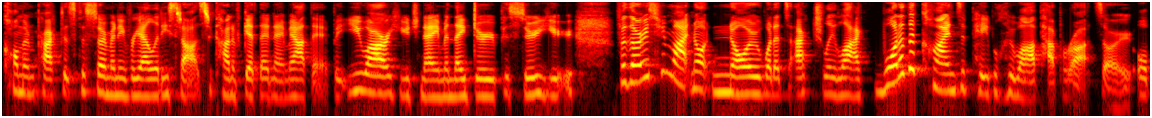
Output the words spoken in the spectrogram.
common practice for so many reality stars to kind of get their name out there. But you are a huge name and they do pursue you. For those who might not know what it's actually like, what are the kinds of people who are paparazzo or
